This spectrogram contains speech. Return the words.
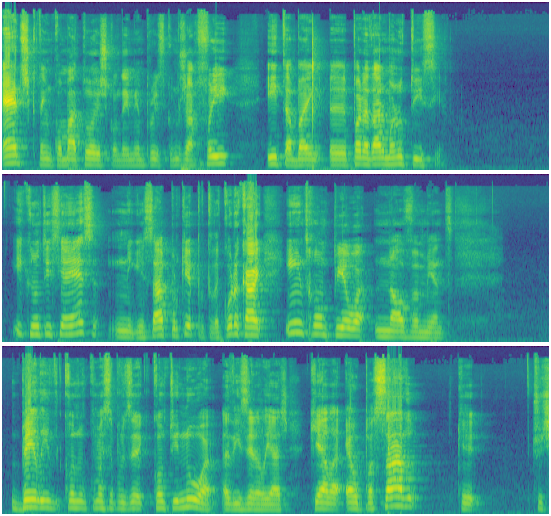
Edge, que tem um combate hoje com Damien Priest, como já referi, e também uh, para dar uma notícia. E que notícia é essa? Ninguém sabe porquê, porque da Cora Kai interrompeu-a novamente. Bailey, quando começa por dizer, continua a dizer, aliás, que ela é o passado, que Trish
